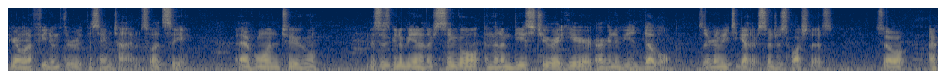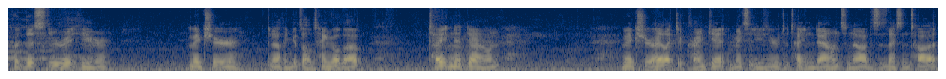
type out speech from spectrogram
You're going to want to feed them through at the same time. So let's see. I have one, two. This is going to be another single, and then these two right here are going to be a double. So they're going to be together, so just watch this. So I put this through right here, make sure nothing gets all tangled up, tighten it down, make sure, I like to crank it, it makes it easier to tighten down, so now this is nice and taut.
